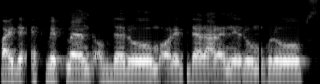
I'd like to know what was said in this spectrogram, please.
by the equipment of the room, or if there are any room groups.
